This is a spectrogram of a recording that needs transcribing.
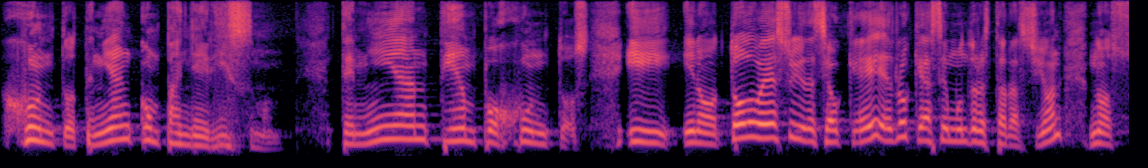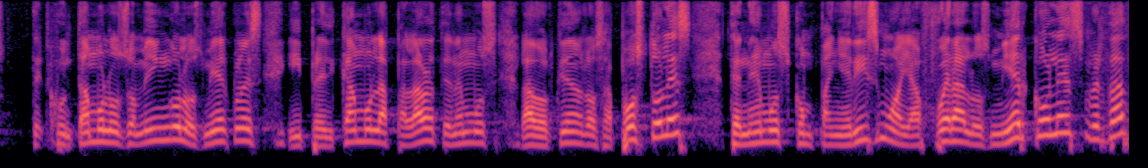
juntos, tenían compañerismo tenían tiempo juntos. Y, no, todo eso yo decía, ok, es lo que hace Mundo Restauración. Nos juntamos los domingos, los miércoles y predicamos la palabra. Tenemos la doctrina de los apóstoles, tenemos compañerismo allá afuera los miércoles, ¿verdad?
